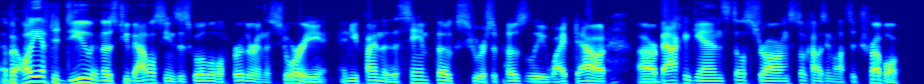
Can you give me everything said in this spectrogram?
Uh, but all you have to do in those two battle scenes is go a little further in the story, and you find that the same folks who were supposedly wiped out are back again, still strong, still causing lots of trouble.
